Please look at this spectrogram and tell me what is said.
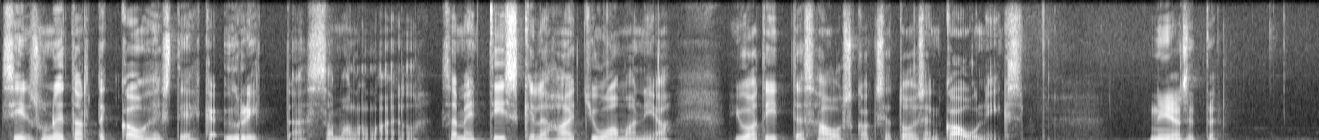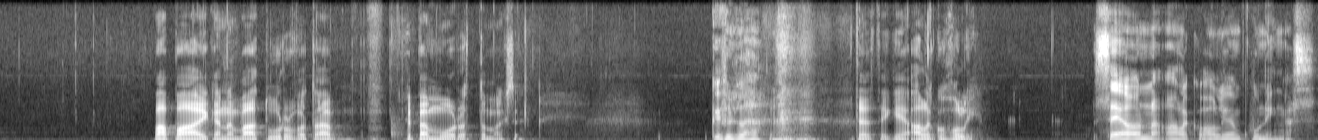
siinä sun ei tarvitse kauheasti ehkä yrittää samalla lailla. Sä menet tiskille, haet juoman ja juot itses hauskaksi ja toisen kauniiksi. Niin ja sitten vapaa-aikana vaan turvotaan epämuodottomaksi. Kyllä. Mitä tekee alkoholi? Se on, alkoholi on kuningas.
